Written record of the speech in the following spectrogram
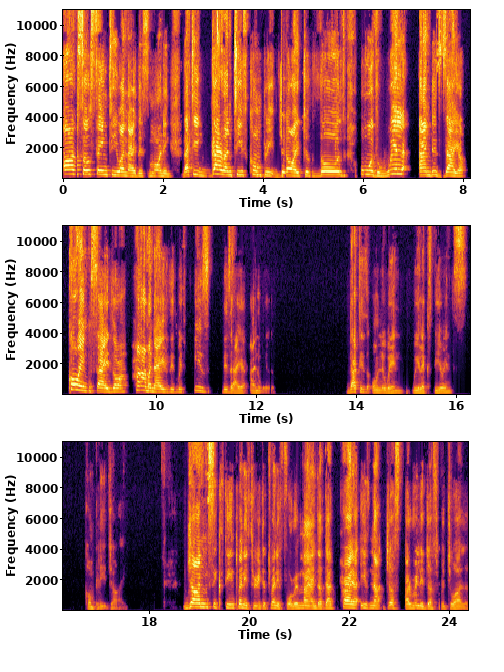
also saying to you and I this morning that he guarantees complete joy to those whose will and desire coincides or harmonizes with his desire and will. That is only when we'll experience complete joy. John 16, 23 to 24 reminds us that prayer is not just a religious ritual,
